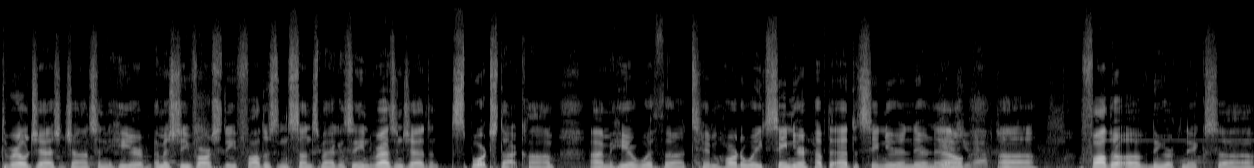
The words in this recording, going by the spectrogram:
Darrell Jazz Johnson here, MSG Varsity, Fathers and Sons Magazine, RazzandJazzSports.com. I'm here with uh, Tim Hardaway Sr. Have to add the senior in there now. Yes, you have to. Uh, father of New York Knicks uh,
